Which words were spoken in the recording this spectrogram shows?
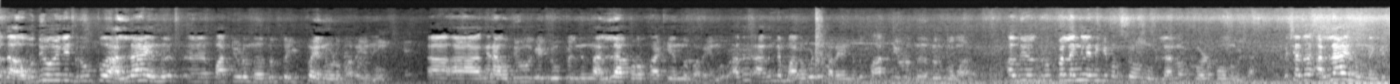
അത് ഔദ്യോഗിക ഗ്രൂപ്പ് അല്ല എന്ന് പാർട്ടിയുടെ നേതൃത്വം ഇപ്പൊ എന്നോട് പറയുന്നു. അങ്ങനെ ഔദ്യോഗിക ഗ്രൂപ്പിൽ നിന്നല്ല പുറത്താക്കിയെന്ന് പറയുന്നു. അത് അതിന്റെ മറുപടി പറയേണ്ടത് പാർട്ടിയുടെ നേതൃത്വമാണ്. ഔദ്യോഗിക ഗ്രൂപ്പ് അല്ലെങ്കിൽ എനിക്ക് പ്രശ്നമൊന്നുമില്ല നമുക്ക് കുഴപ്പമൊന്നുമില്ല. പക്ഷെ അത് അല്ല എന്നുണ്ടെങ്കിൽ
